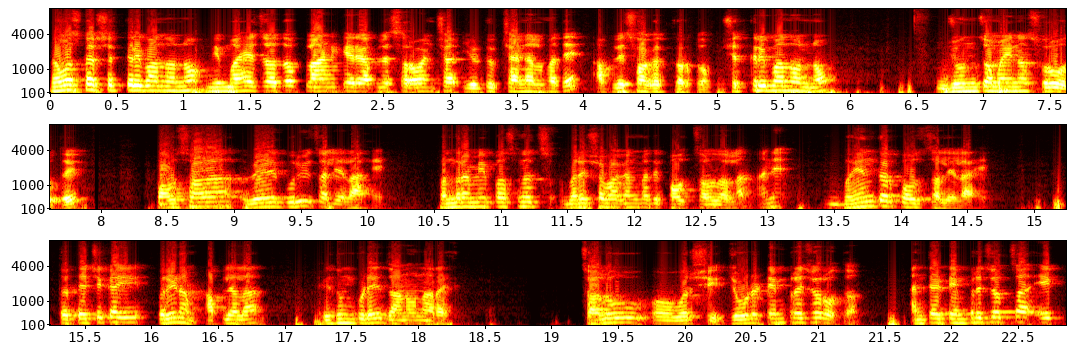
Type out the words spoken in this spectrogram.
नमस्कार शेतकरी बांधवांनो मी महेश जाधव प्लांट केअर आपल्या सर्वांच्या युट्यूब चॅनलमध्ये आपले स्वागत करतो. शेतकरी बांधवांनो जूनचा महिना सुरू होतोय. पावसाळा वेळेपूर्वी चाललेला आहे. पंधरा मे पासूनच बऱ्याचशा भागांमध्ये पाऊस चालू झाला आणि भयंकर पाऊस झालेला आहे. तर त्याचे काही परिणाम आपल्याला इथून पुढे जाणवणार आहे चालू वर्षी जेवढं टेम्परेचर होतं आणि त्या टेम्परेचरचा एक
